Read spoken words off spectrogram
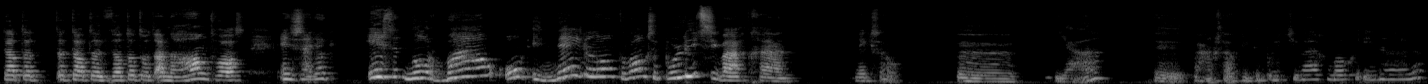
dat dat, dat, dat, dat, dat, dat wat aan de hand was. En ze zei ook, is het normaal om in Nederland langs een politiewagen te gaan? En ik zo, uh, ja. Uh, waarom zou ik niet een politiewagen mogen inhalen?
